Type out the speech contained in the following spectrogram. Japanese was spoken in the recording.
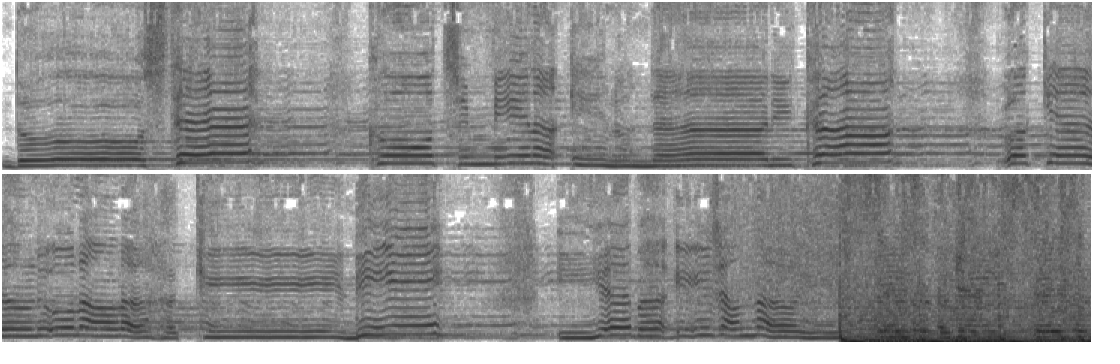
どうしてこっち見ないの何か分けるならはっきり言えばいいじゃない。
